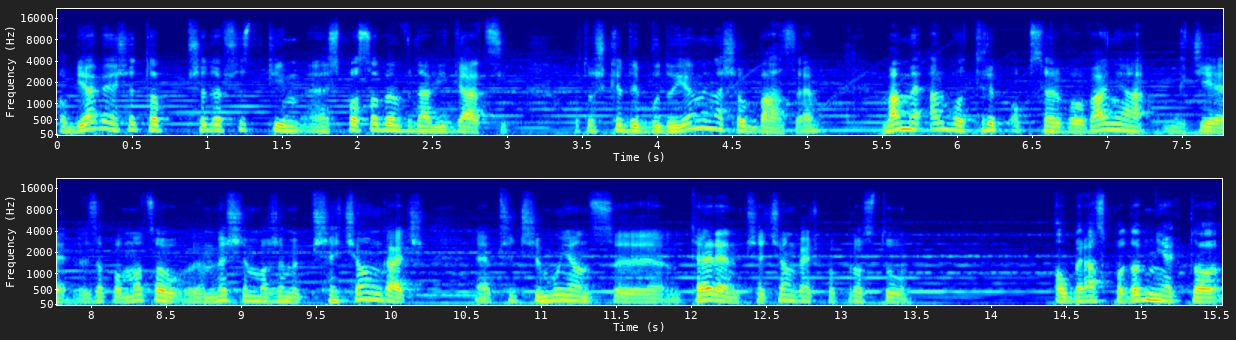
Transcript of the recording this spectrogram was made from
e, objawia się to przede wszystkim sposobem w nawigacji. Otóż kiedy budujemy naszą bazę, Mamy albo tryb obserwowania, gdzie za pomocą e, myszy możemy przeciągać, e, przytrzymując e, teren, przeciągać po prostu obraz, podobnie jak to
